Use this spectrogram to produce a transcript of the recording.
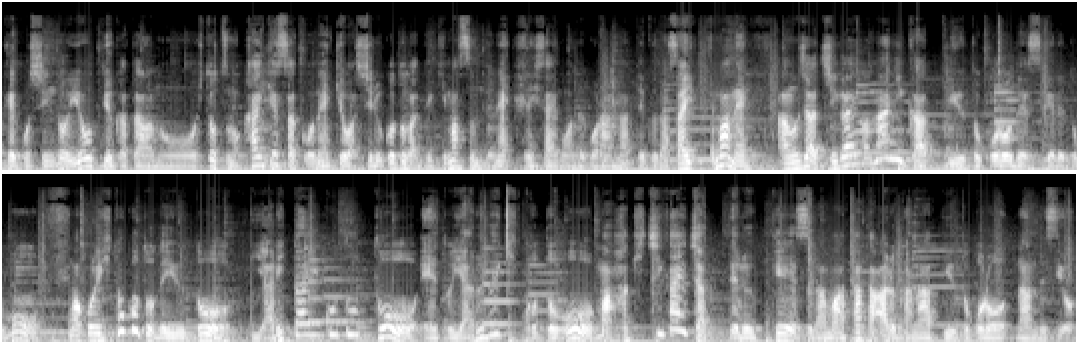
結構しんどいよっていう方は、あの、一つの解決策をね、今日は知ることができますんでね、ぜひ最後までご覧になってください。まあね、あの、じゃあ違いは何かっていうところですけれども、まあこれ一言で言うと、やりたいことと、えっ、ー、と、やるべきことを、まあ履き違えちゃってるケースが、まあ多々あるかなっていうところなんですよ。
